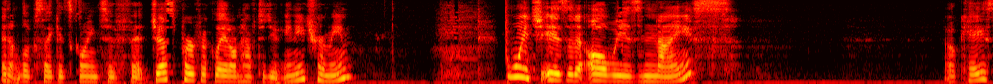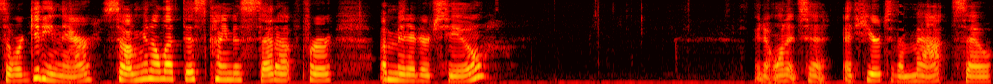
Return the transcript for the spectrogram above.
and it looks like it's going to fit just perfectly. I don't have to do any trimming which is always nice. Okay, so we're getting there. So I'm going to let this kind of set up for a minute or two. I don't want it to adhere to the mat, so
